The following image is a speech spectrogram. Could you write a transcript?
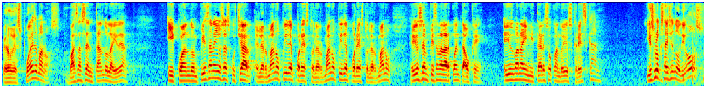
Pero después, hermanos, vas asentando la idea. Y cuando empiezan ellos a escuchar, el hermano pide por esto, el hermano pide por esto, el hermano, ellos se empiezan a dar cuenta, ok, ellos van a imitar eso cuando ellos crezcan. Y eso es lo que está diciendo Dios.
